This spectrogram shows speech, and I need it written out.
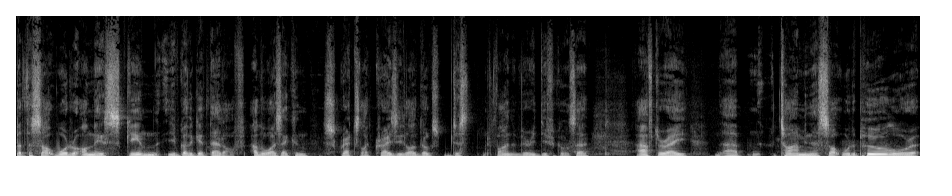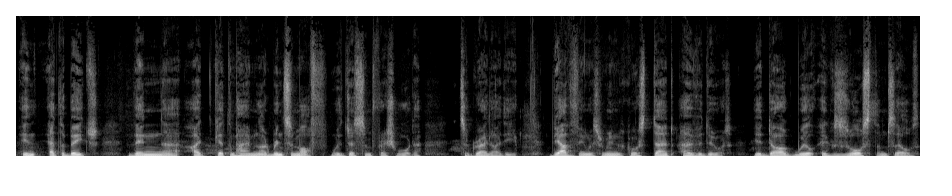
But the salt water on their skin, you've got to get that off. Otherwise, they can scratch like crazy. A lot of dogs just find it very difficult. So after a uh, time in the saltwater pool or in at the beach, then uh, I'd get them home and I'd rinse them off with just some fresh water. It's a great idea. The other thing with swimming, of course, don't overdo it. Your dog will exhaust themselves,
